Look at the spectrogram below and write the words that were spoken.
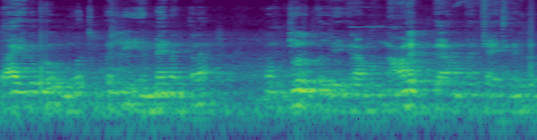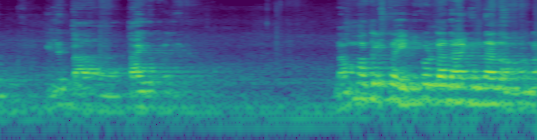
ತಾಯಿದೂರು ಮೂವತ್ತುಪಲ್ಲಿ ಎಮ್ಮೆ ನಂತರ ನಮ್ಮ ದೂಲಪಲ್ಲಿ ಗ್ರಾಮ, ನಾಲ್ಕು ಗ್ರಾಮ ಪಂಚಾಯತ್ಗಳು ಇಲ್ಲಿ ತಾ ನಮ್ಮ ಅದೃಷ್ಟ ಇಟ್ಕೊಂಡದಾಗಿಂದಾನು ನಮ್ಮ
